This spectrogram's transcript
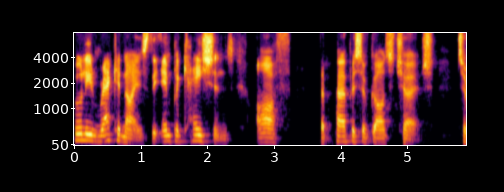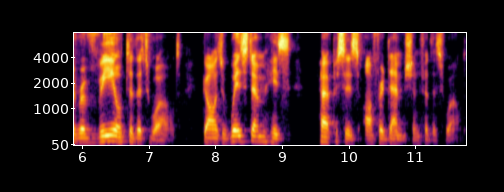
fully recognize the implications of the purpose of God's church, to reveal to this world God's wisdom, his purposes of redemption for this world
